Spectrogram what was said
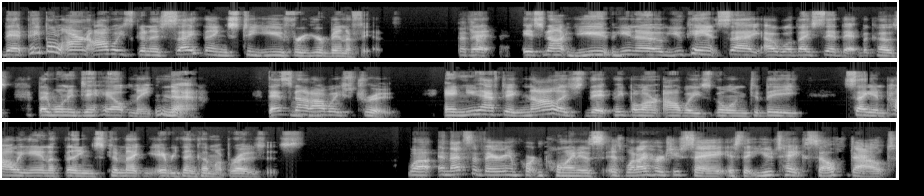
that people aren't always going to say things to you for your benefit. That's that right. it's not you you know you can't say oh well they said that because they wanted to help me. Nah. That's mm-hmm. not always true and you have to acknowledge that people aren't always going to be saying Pollyanna things to make everything come up roses. Well, and that's a very important point is is what I heard you say is that you take self-doubt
